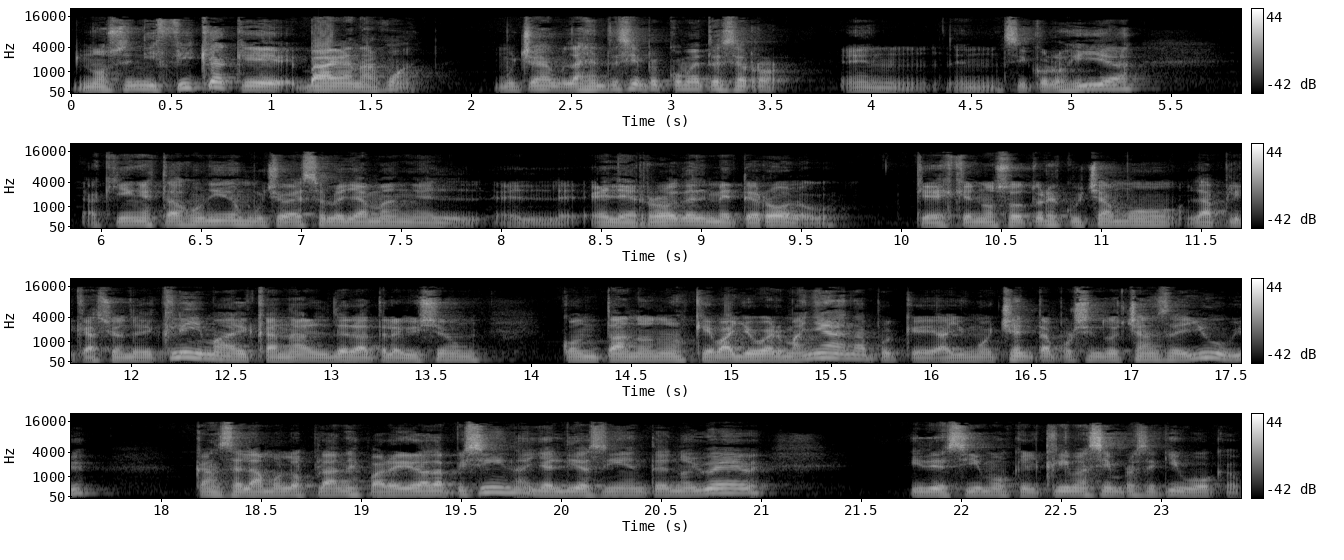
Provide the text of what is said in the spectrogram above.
No significa que va a ganar Juan. Mucha, la gente siempre comete ese error. En, psicología, aquí en Estados Unidos muchas veces lo llaman el, el error del meteorólogo que es que nosotros escuchamos la aplicación del clima, el canal de la televisión contándonos que va a llover mañana porque hay un 80% de chance de lluvia, cancelamos los planes para ir a la piscina y al día siguiente no llueve y decimos que el clima siempre se equivoca,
